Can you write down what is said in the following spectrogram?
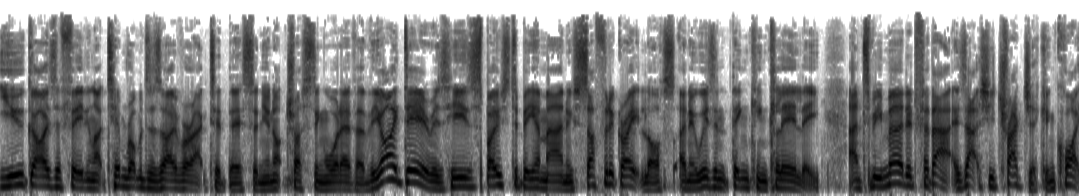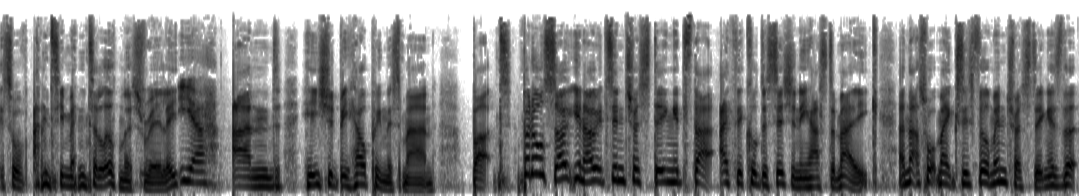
you guys are feeling like Tim Robbins has overacted this and you're not trusting whatever. The idea is he's supposed to be a man who suffered a great loss and who isn't thinking clearly. And to be murdered for that is actually tragic and quite sort of anti mental illness, really. Yeah. And he should be helping this man. But but also, you know, it's interesting. It's that ethical decision he has to make, and that's what makes this film interesting. Is that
